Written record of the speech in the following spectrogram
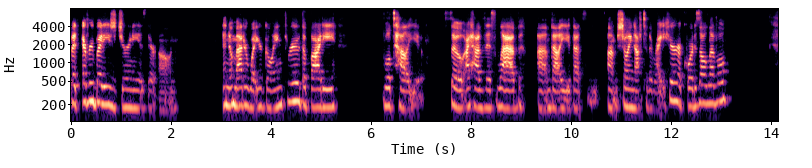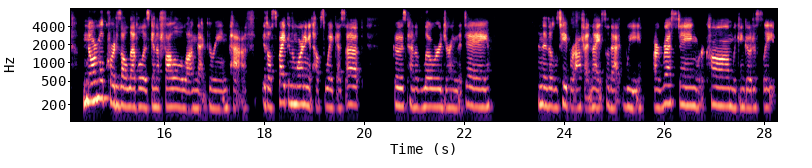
But everybody's journey is their own and no matter what you're going through the body will tell you. So I have this lab um, value that's um, showing off to the right here, a cortisol level. Normal cortisol level is going to follow along that green path. It'll spike in the morning, it helps wake us up, goes kind of lower during the day, and then it'll taper off at night so that we are resting, we're calm, we can go to sleep.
